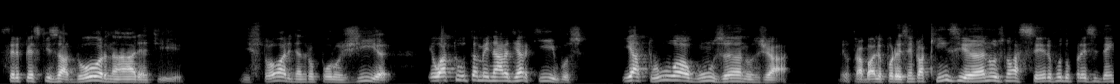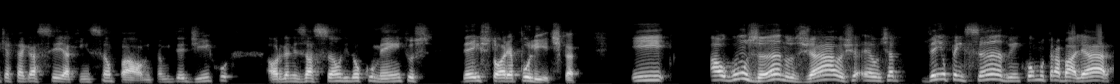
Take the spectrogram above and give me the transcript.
ser pesquisador na área de, de história, de antropologia, eu atuo também na área de arquivos e atuo há alguns anos já. Eu trabalho, por exemplo, há 15 anos no acervo do presidente FHC aqui em São Paulo, então me dedico à organização de documentos de história política. E há alguns anos já eu, já, eu já venho pensando em como trabalhar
